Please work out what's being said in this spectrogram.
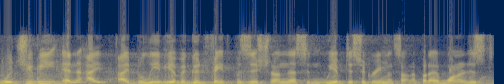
would you be, and I, I believe you have a good faith position on this, and we have disagreements on it, but I want to just,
